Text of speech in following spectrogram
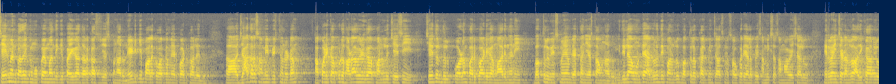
చైర్మన్ పదవికి ముప్పై మందికి పైగా దరఖాస్తు చేసుకున్నారు. నేటికి పాలకవర్గం ఏర్పాటు కాలేదు. జాతర సమీపిస్తుండటం అప్పటికప్పుడు హడావిడిగా పనులు చేసి చేతులు దులుపుకోవడం పరిపాటిగా మారిందని భక్తులు విస్మయం వ్యక్తం చేస్తూ ఉన్నారు. ఇదిలా ఉంటే అభివృద్ధి పనులు భక్తులకు కల్పించాల్సిన సౌకర్యాలపై సమీక్ష సమావేశాలు నిర్వహించడంలో అధికారులు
